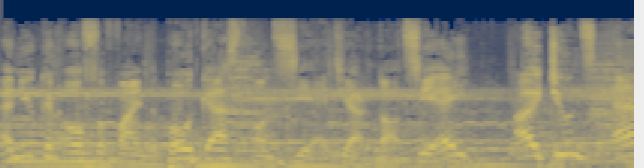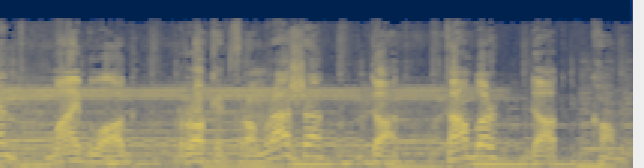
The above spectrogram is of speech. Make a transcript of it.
And you can also find the podcast on CITR.ca, iTunes, and my blog, rocketfromrussia.tumblr.com.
